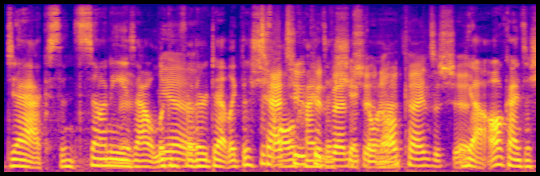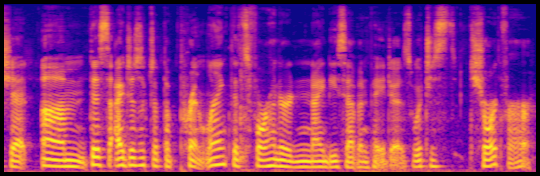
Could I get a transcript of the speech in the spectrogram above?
Dex, and Sonny is out looking Yeah. for their dad. Like, there's just Tattoo all kinds of shit going all kinds of shit. Yeah, all kinds of shit. Um, this I just looked at the print length. It's 497 pages, which is short for her.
